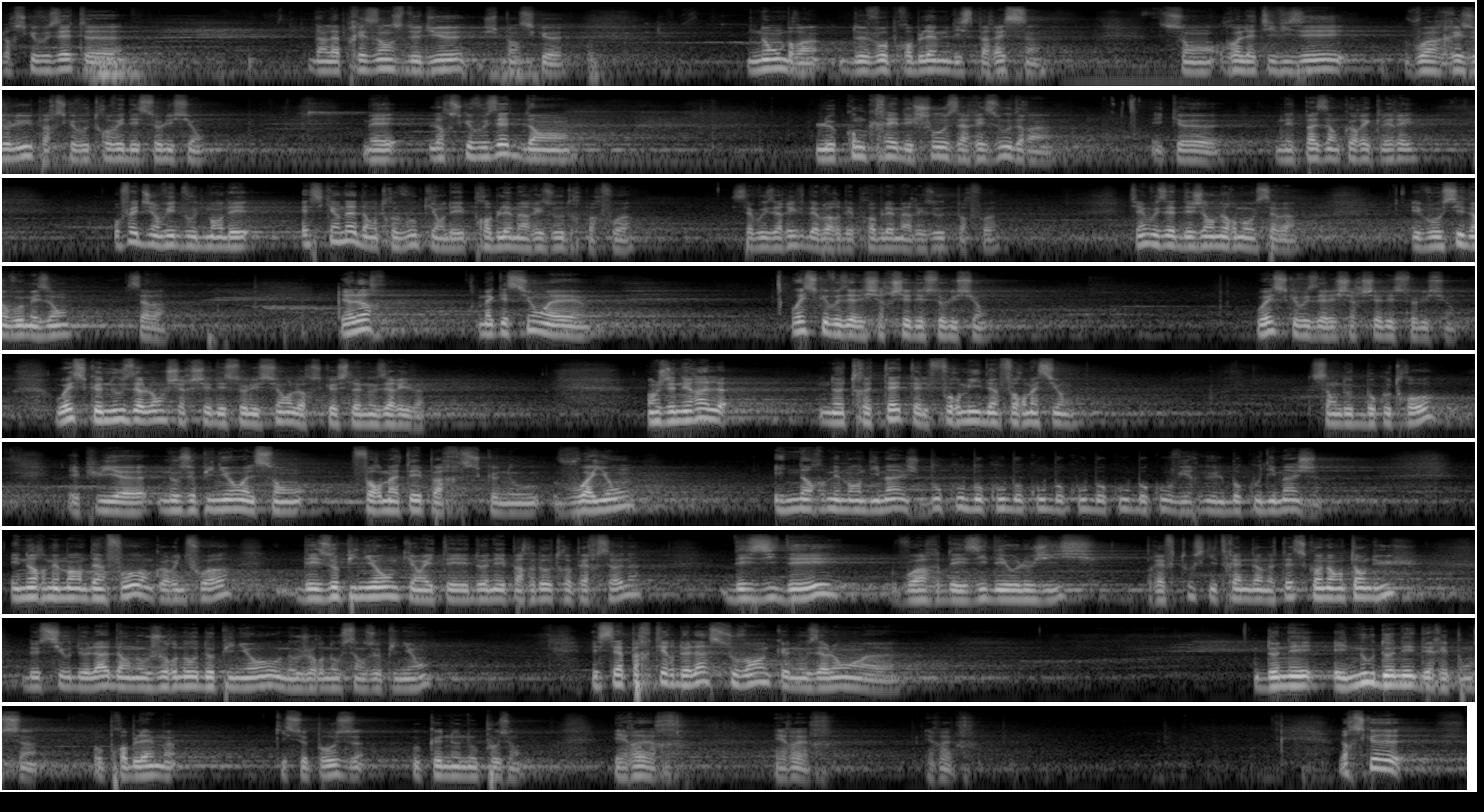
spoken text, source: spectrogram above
Lorsque vous êtes euh, dans la présence de Dieu, je pense que nombre de vos problèmes disparaissent, sont relativisés, voire résolus parce que vous trouvez des solutions. Mais lorsque vous êtes dans le concret des choses à résoudre et que vous n'êtes pas encore éclairé, au fait, j'ai envie de vous demander, est-ce qu'il y en a d'entre vous qui ont des problèmes à résoudre parfois? Ça vous arrive d'avoir des problèmes à résoudre parfois? Tiens, vous êtes des gens normaux, ça va. Et vous aussi dans vos maisons, ça va. Et alors, ma question est, où est-ce que vous allez chercher des solutions? Où est-ce que vous allez chercher des solutions? Où est-ce que nous allons chercher des solutions lorsque cela nous arrive? En général, notre tête, elle fourmille d'informations, sans doute beaucoup trop. Et puis, euh, nos opinions, elles sont formatées par ce que nous voyons, énormément d'images, beaucoup, beaucoup, beaucoup, beaucoup, beaucoup, beaucoup, virgule, beaucoup d'images, énormément d'infos, encore une fois, des opinions qui ont été données par d'autres personnes, des idées, voire des idéologies, bref, tout ce qui traîne dans notre tête, ce qu'on a entendu de ci ou de là dans nos journaux d'opinion ou nos journaux sans opinion. Et c'est à partir de là, souvent, que nous allons euh, donner et nous donner des réponses aux problèmes qui se posent ou que nous nous posons. Erreur, erreur, erreur. Lorsque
